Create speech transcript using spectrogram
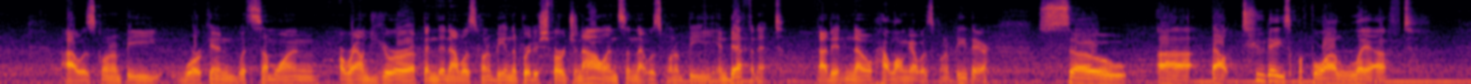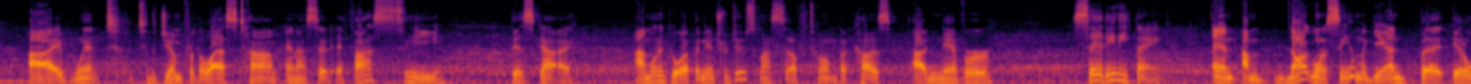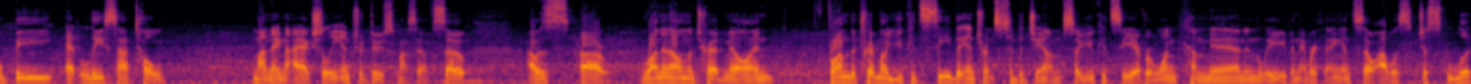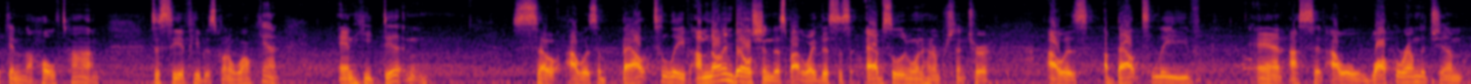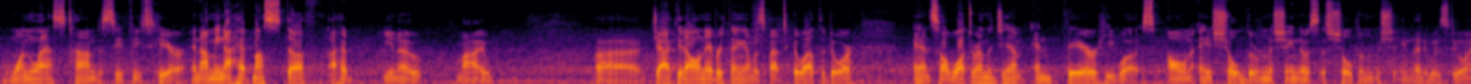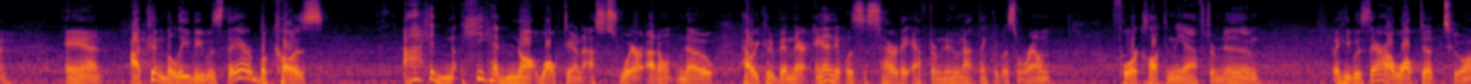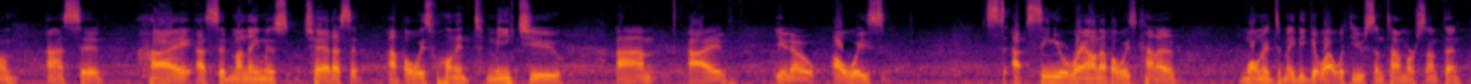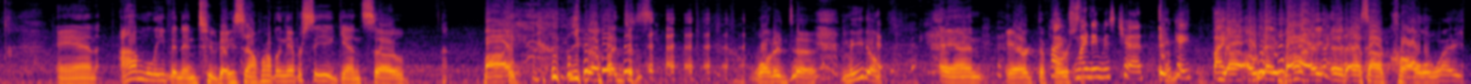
I was going to be working with someone around Europe, and then I was going to be in the British Virgin Islands, and that was going to be indefinite. I didn't know how long I was going to be there. So, uh, about two days before I left, I went to the gym for the last time, and I said, if I see this guy, I'm going to go up and introduce myself to him because I never said anything. And I'm not going to see him again, but it'll be at least I told my name. I actually introduced myself. So I was uh, running on the treadmill, and from the treadmill, you could see the entrance to the gym. So you could see everyone come in and leave and everything. And so I was just looking the whole time to see if he was going to walk in. And he didn't. So I was about to leave. I'm not embellishing this, by the way. This is absolutely 100% true. I was about to leave, and I said, I will walk around the gym one last time to see if he's here. And I mean, I had my stuff. I had, you know, my uh, jacket on, everything. I was about to go out the door. And so I walked around the gym, and there he was on a shoulder machine. There was this shoulder machine that he was doing. And I couldn't believe he was there because I had n- he had not walked in. I swear. I don't know how he could have been there. And it was a Saturday afternoon. I think it was around four o'clock in the afternoon. But he was there. I walked up to him. I said, "Hi." I said, "My name is Chad." I said, "I've always wanted to meet you. Um, I've, you know, always I've seen you around. I've always kind of wanted to maybe go out with you sometime or something. And I'm leaving in two days, and I'll probably never see you again. So, bye. you know, I just wanted to meet him. And Eric, the Hi, first. my name is Chad. Okay, bye. Yeah, okay, bye. And as I crawl away.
